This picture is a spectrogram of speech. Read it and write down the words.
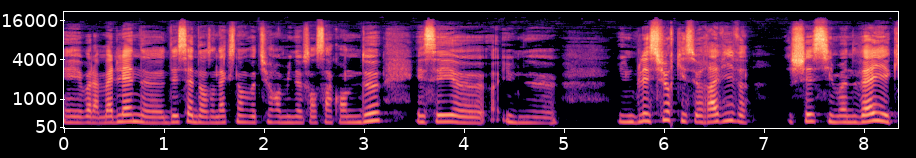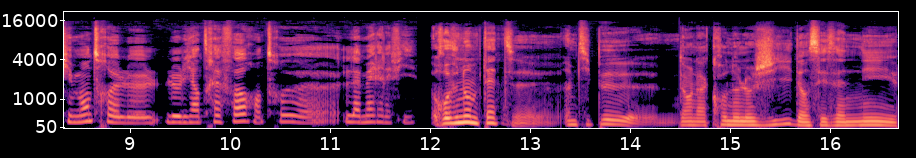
Et voilà, Madeleine euh, décède dans un accident de voiture en 1952, et c'est euh, une une blessure qui se ravive chez Simone Veil et qui montre le, lien très fort entre euh, la mère et la fille. Revenons peut-être un petit peu dans la chronologie, dans ces années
